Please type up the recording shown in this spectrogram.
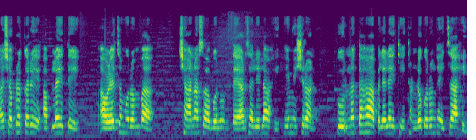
अशा प्रकारे आपल्या इथे आवळ्याचा मुरंबा छान असा बनून तयार झालेला आहे. हे मिश्रण पूर्णतः आपल्याला इथे थंड करून घ्यायचं आहे.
